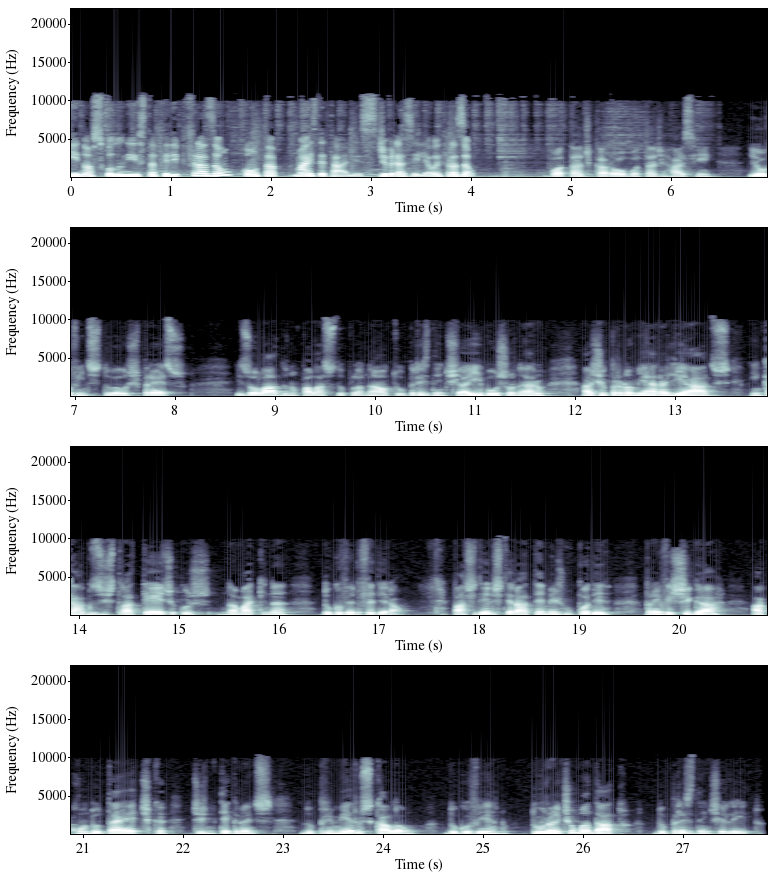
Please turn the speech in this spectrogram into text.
e nosso colunista Felipe Frazão conta mais detalhes de Brasília. Oi, Frazão. Boa tarde, Carol. Boa tarde, Heisen e ouvintes do El Expresso. Isolado no Palácio do Planalto, o presidente Jair Bolsonaro agiu para nomear aliados em cargos estratégicos na máquina do governo federal. Parte deles terá até mesmo poder para investigar a conduta ética de integrantes do primeiro escalão do governo durante o mandato do presidente eleito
